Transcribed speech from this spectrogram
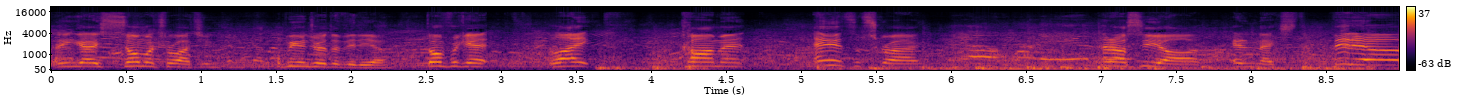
Thank you guys so much for watching. Hope you enjoyed the video. Don't forget, like, comment, and subscribe. And I'll see y'all in the next video.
